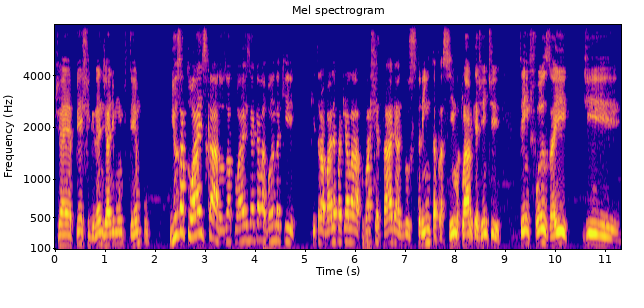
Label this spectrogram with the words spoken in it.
já é peixe grande já de muito tempo. E os atuais, cara, os atuais é aquela banda que, que trabalha para aquela faixa etária dos 30 para cima. Claro que a gente tem fãs aí de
